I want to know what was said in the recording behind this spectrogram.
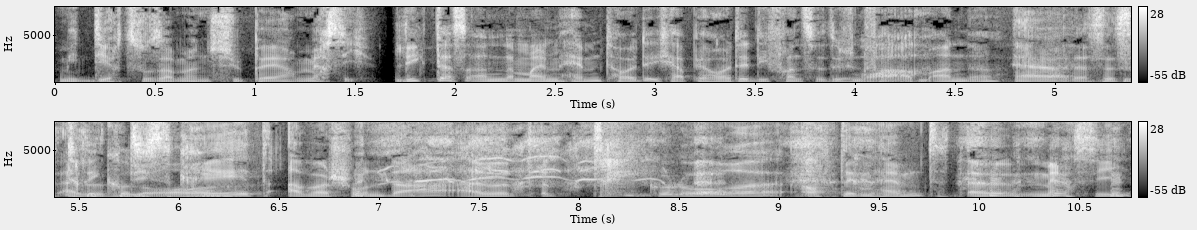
mit dir zusammen. Super, merci. Liegt das an meinem Hemd heute? Ich habe ja heute die französischen Boah. Farben an, ne? Ja, das ist also diskret, aber schon da. Also Trikolore auf dem Hemd. Äh, merci.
